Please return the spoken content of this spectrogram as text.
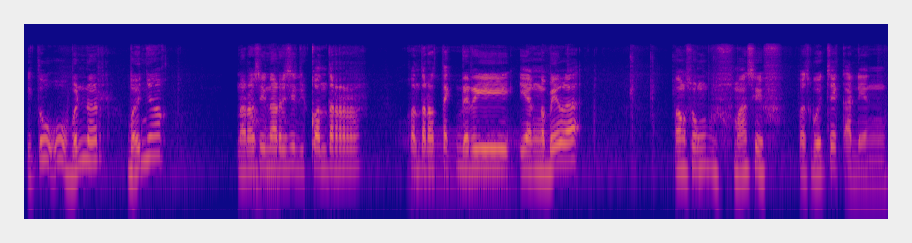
itu uh bener banyak narasi-narasi di counter counter attack dari yang ngebela langsung uh, masif. Pas gue cek ada yang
